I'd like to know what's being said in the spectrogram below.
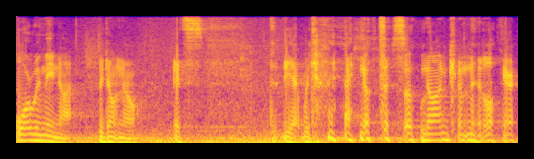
or we may not. We don't know. It's yeah, we, I know they're so non-committal here.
